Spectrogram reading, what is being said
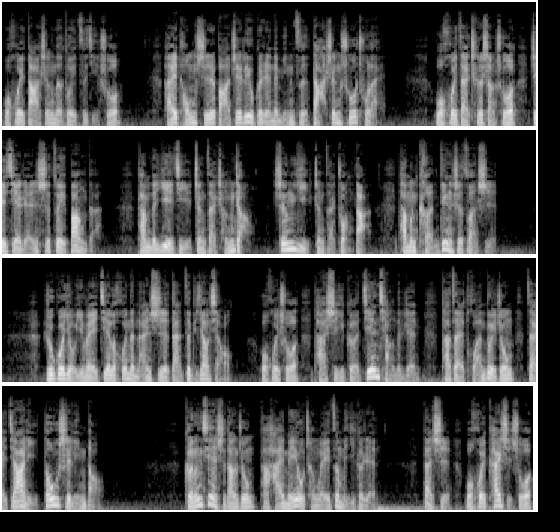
我会大声的对自己说，还同时把这六个人的名字大声说出来。我会在车上说，这些人是最棒的，他们的业绩正在成长，生意正在壮大，他们肯定是钻石。如果有一位结了婚的男士胆子比较小，我会说他是一个坚强的人，他在团队中、在家里都是领导。可能现实当中他还没有成为这么一个人。但是我会开始说，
